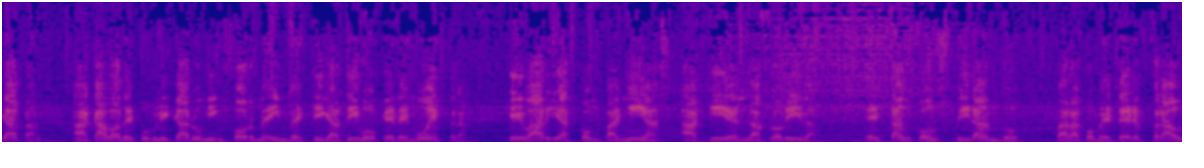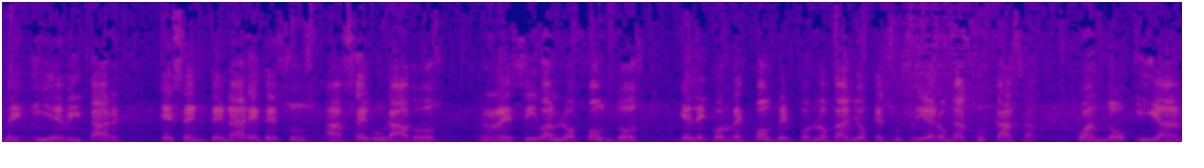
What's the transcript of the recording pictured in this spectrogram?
Gata acaba de publicar un informe investigativo que demuestra que varias compañías aquí en la Florida están conspirando para cometer fraude y evitar que centenares de sus asegurados reciban los fondos que le corresponden por los daños que sufrieron a sus casas cuando Ian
